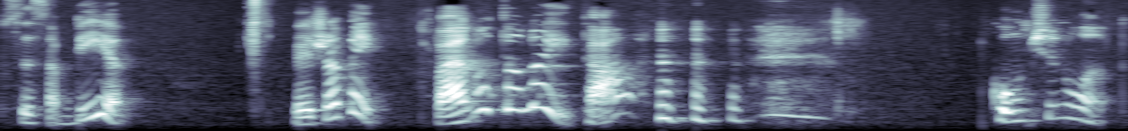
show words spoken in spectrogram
Você sabia? Veja bem, vai anotando aí, tá? Continuando.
